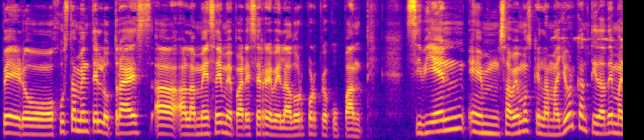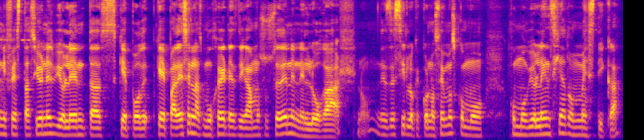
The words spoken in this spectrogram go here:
Pero justamente lo traes a, la mesa y me parece revelador por preocupante. Si bien em, sabemos que la mayor cantidad de manifestaciones violentas que, padecen las mujeres, digamos, suceden en el hogar, ¿no? es decir, lo que conocemos como, como violencia doméstica,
